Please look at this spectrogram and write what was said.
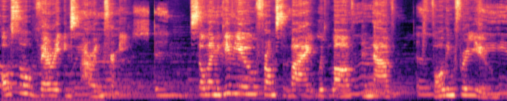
also very inspiring for me. So let me give you from Sabai with love and Nav falling for you.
